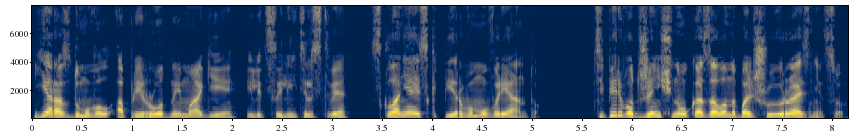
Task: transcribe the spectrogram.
Я раздумывал о природной магии или целительстве, склоняясь к первому варианту. Теперь вот женщина указала на большую разницу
